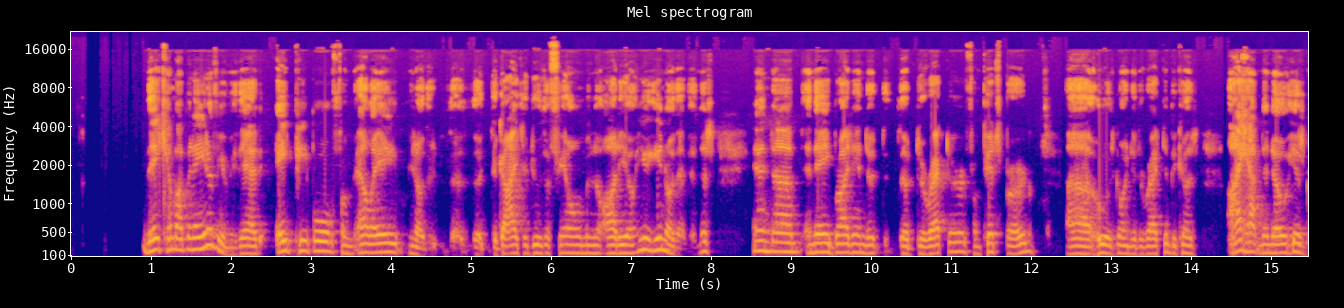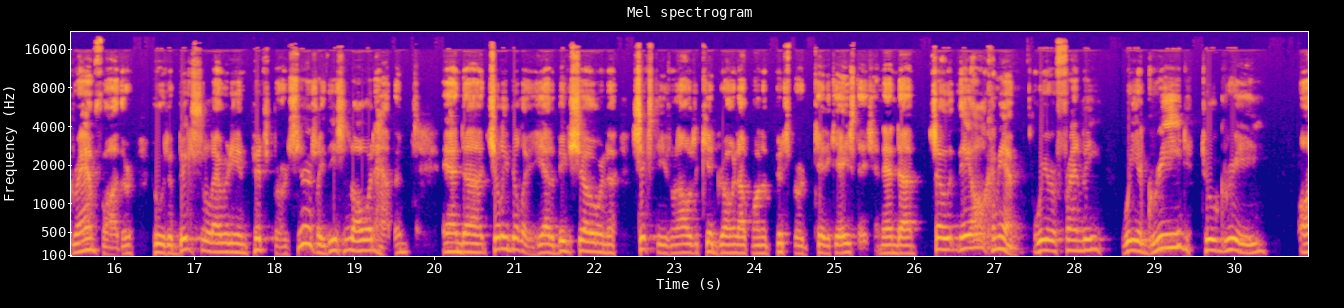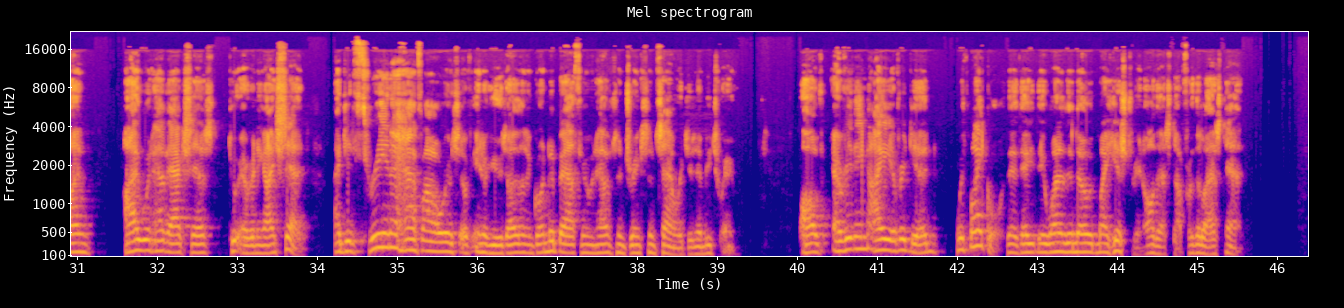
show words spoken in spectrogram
they come up and they interview me. They had eight people from LA, you know, the, the, the, the guy to do the film and the audio. You, you know that business. And, um, and they brought in the, the director from Pittsburgh, uh, who was going to direct it because I happen to know his grandfather, who was a big celebrity in Pittsburgh. Seriously, this is all what happened. And uh, Chilly Billy, he had a big show in the 60s when I was a kid growing up on the Pittsburgh KDKA station. And uh, so they all come in. We were friendly. We agreed to agree on I would have access to everything I said. I did three and a half hours of interviews other than going to the bathroom and having some drinks and sandwiches in between of everything I ever did with Michael. They, they, they wanted to know my history and all that stuff for the last 10.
